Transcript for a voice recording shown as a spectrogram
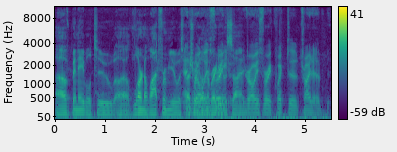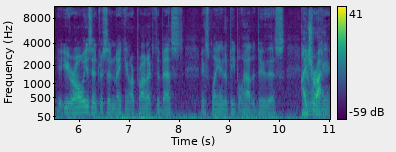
I've been able to uh, learn a lot from you, especially on the radio very, side. You're always very quick to try to. You're always interested in making our product the best, explaining to people how to do this. I try.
